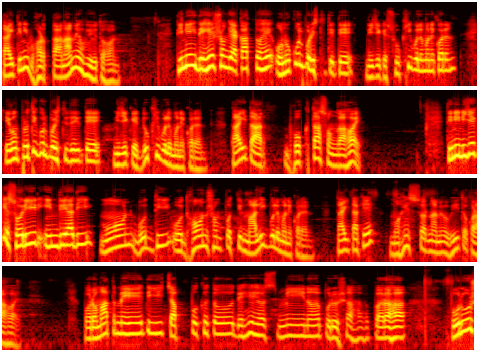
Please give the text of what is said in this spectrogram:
তাই তিনি ভর্তা নামে অভিহিত হন। তিনি এই দেহের সঙ্গে একাত্ম হয়ে অনুকূল পরিস্থিতিতে নিজেকে সুখী বলে মনে করেন এবং প্রতিকূল পরিস্থিতিতে নিজেকে দুঃখী বলে মনে করেন। তাই তার ভোক্তা সংজ্ঞা হয়। তিনি নিজেকে শরীর, ইন্দ্রিয়াদি, মন, বুদ্ধি ও ধন সম্পত্তির মালিক বলে মনে করেন। তাই তাকে মহেশ্বর নামে অভিহিত করা হয়। পরমাত্মেতি চাপ্পুকত দেহেস্মিন পুরুষ পরহ পুরুষ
